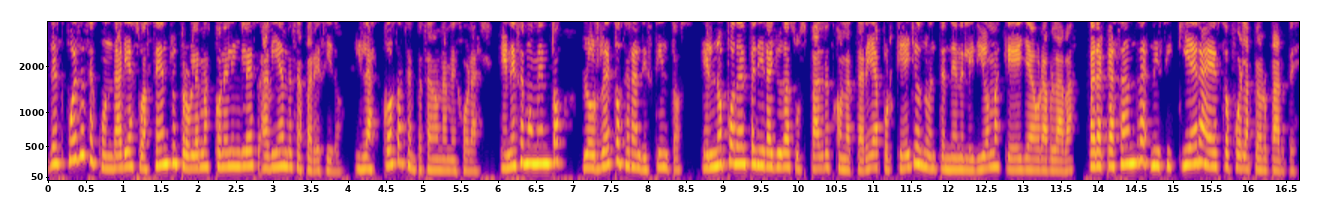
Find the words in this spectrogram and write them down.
Después de secundaria su acento y problemas con el inglés habían desaparecido y las cosas empezaron a mejorar. En ese momento los retos eran distintos. El no poder pedir ayuda a sus padres con la tarea porque ellos no entendían el idioma que ella ahora hablaba. Para Cassandra ni siquiera eso fue la peor parte.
